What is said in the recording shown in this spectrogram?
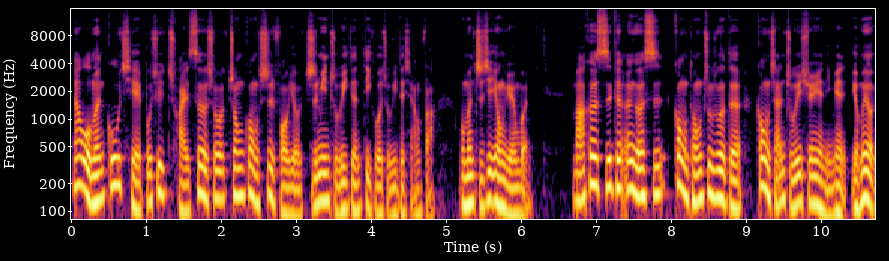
那我们姑且不去揣测说中共是否有殖民主义跟帝国主义的想法，我们直接用原文，马克思跟恩格斯共同著作的《共产主义宣言》里面有没有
